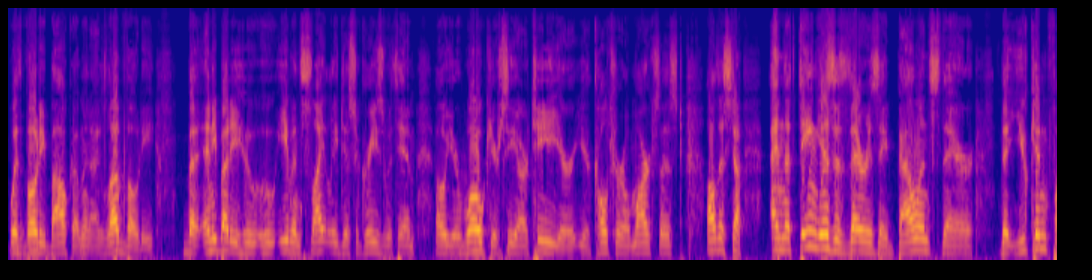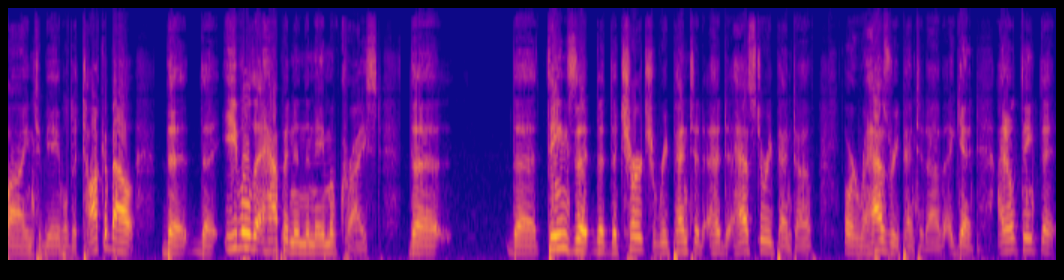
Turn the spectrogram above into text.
with Voddie Baucham, and I love Voddie, but anybody who, who even slightly disagrees with him, oh, you're woke, you're CRT, you're you're cultural Marxist, all this stuff. And the thing is, is there is a balance there that you can find to be able to talk about the the evil that happened in the name of Christ, the the things that, that the church repented has to repent of or has repented of again i don't think that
